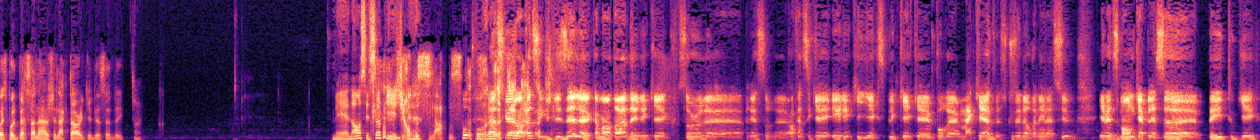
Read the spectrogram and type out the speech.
Ouais, c'est pas le personnage, c'est l'acteur qui est décédé. Mais non, c'est ça. Puis je- Gros silence. pour, pour, Parce que, en fait, c'est que je lisais le commentaire d'Éric Couture euh, après sur. euh, en fait, c'est que Eric il explique que, que pour euh, excusez de revenir là-dessus, il y avait du monde qui appelait ça euh, pay to gay.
